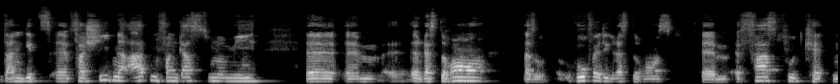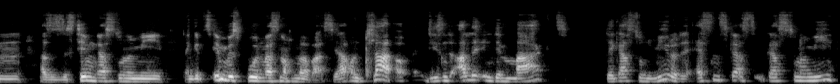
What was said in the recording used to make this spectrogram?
dann gibt's äh, verschiedene Arten von Gastronomie, äh, ähm, äh, Restaurant, also hochwertige Restaurants, ähm, Fastfood-Ketten, also Systemgastronomie, dann gibt's Imbissbuden, was noch immer was. Ja, Und klar, die sind alle in dem Markt der Gastronomie oder der Essensgastronomie,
